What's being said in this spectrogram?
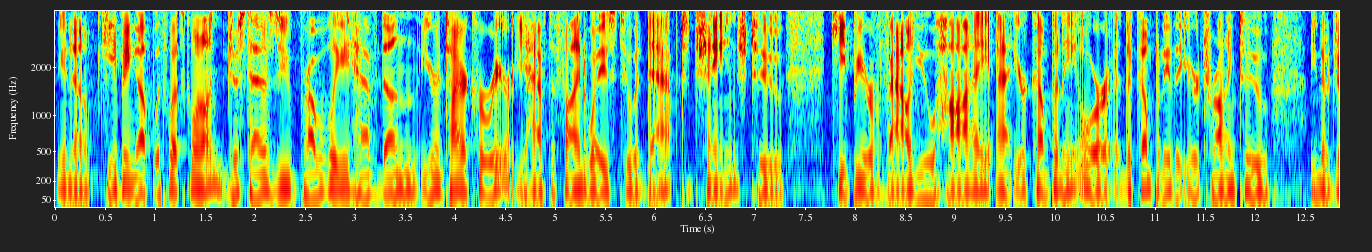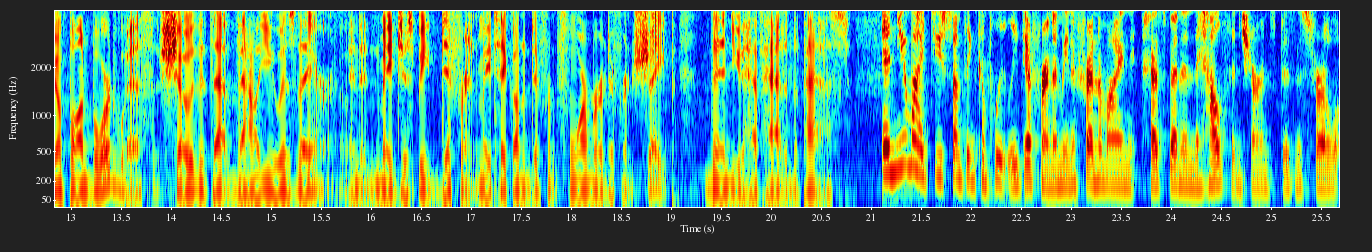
you know, keeping up with what's going on, just as you probably have done your entire career, you have to find ways to adapt, to change, to keep your value high at your company or the company that you're trying to you know jump on board with. Show that that value is there. And it may just be different it may take on a different form or a different shape than you have had in the past. And you might do something completely different. I mean, a friend of mine has been in the health insurance business for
